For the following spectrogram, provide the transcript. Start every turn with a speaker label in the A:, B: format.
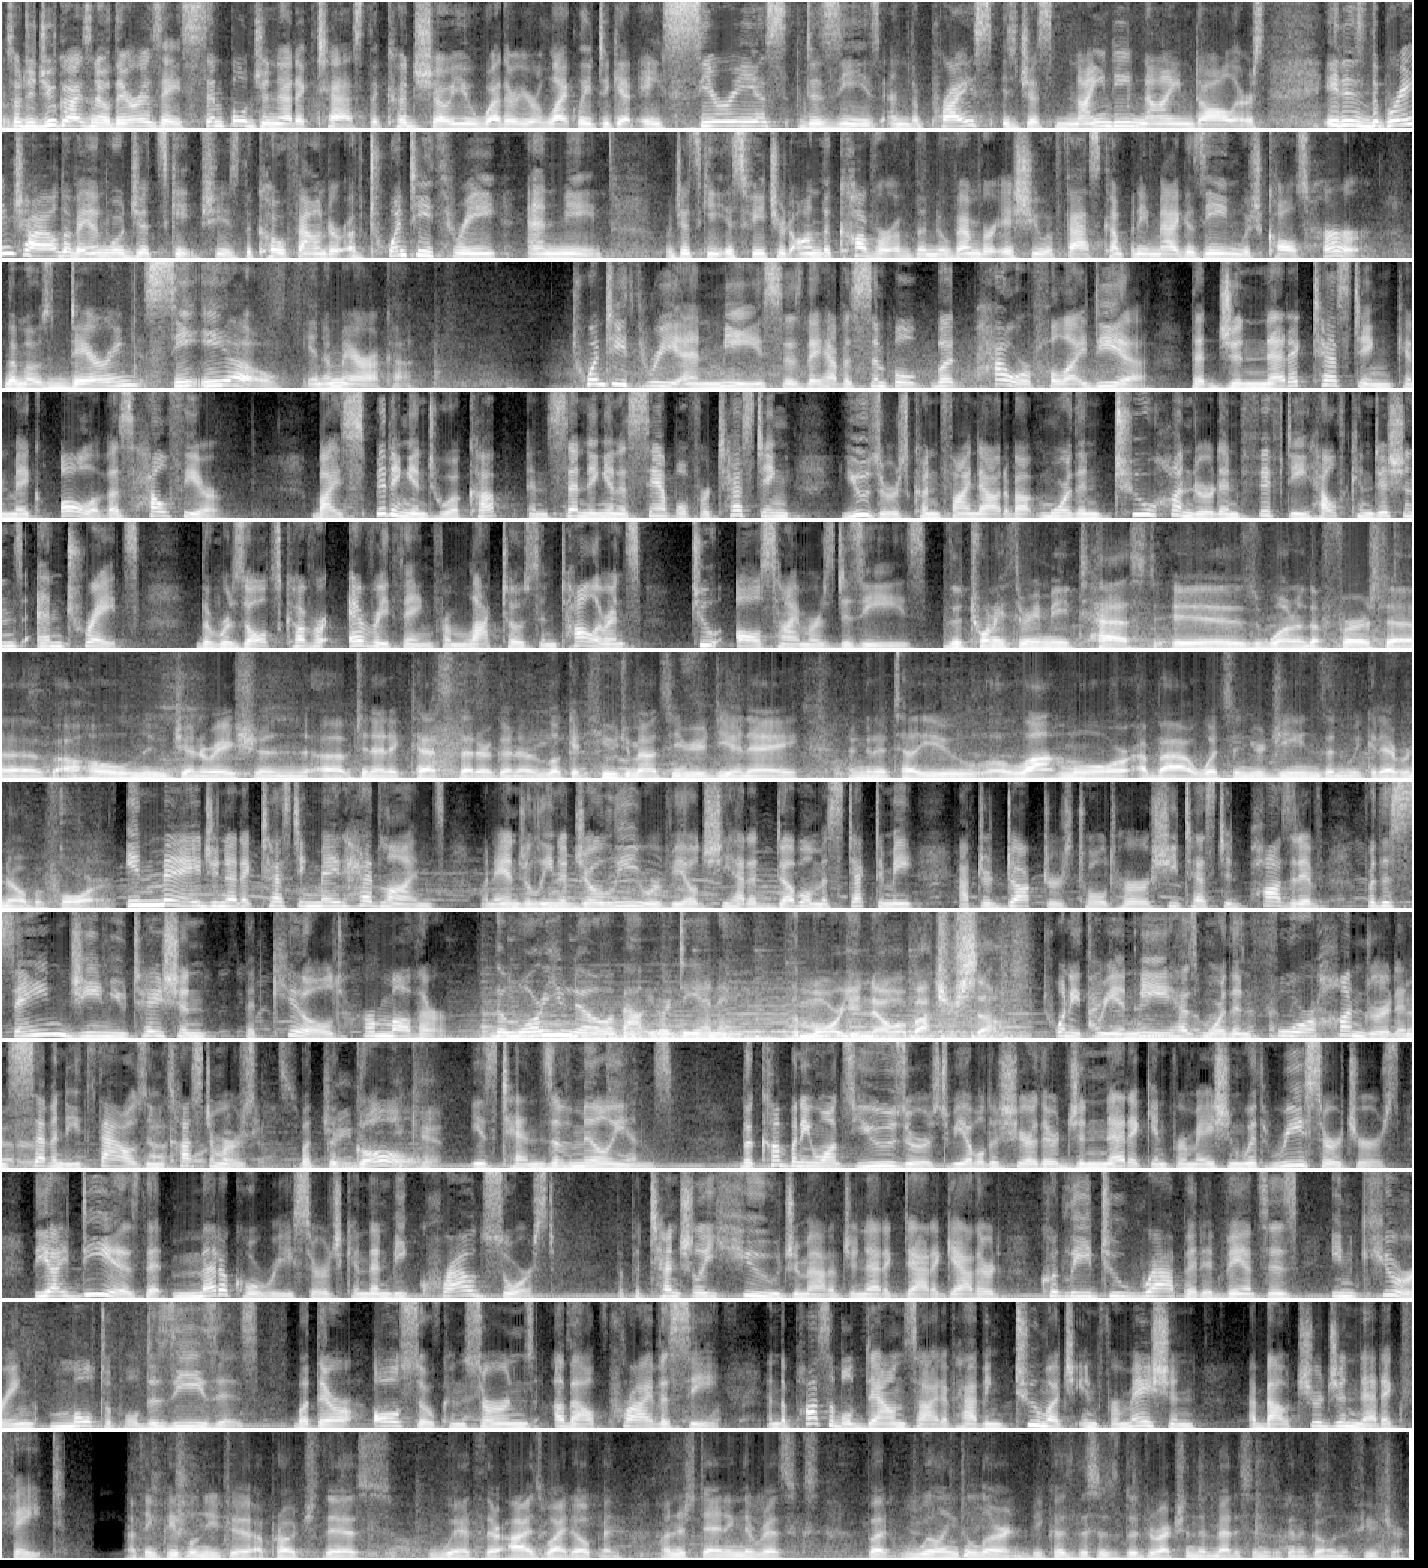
A: So, did you guys know there is a simple genetic test that could show you whether you're likely to get a serious disease, and the price is just $99. It is the brainchild of Anne Wojcicki. She is the co founder of 23andMe. Wojcicki is featured on the cover of the November issue of Fast Company magazine, which calls her the most daring CEO in America. 23andMe says they have a simple but powerful idea that genetic testing can make all of us healthier. By spitting into a cup and sending in a sample for testing, users can find out about more than 250 health conditions and traits. The results cover everything from lactose intolerance to Alzheimer's disease.
B: The 23andMe test is one of the first of a whole new generation of genetic tests that are going to look at huge amounts of your DNA and going to tell you a lot more about what's in your genes than we could ever know before.
A: In May, genetic testing made headlines when Angelina Jolie revealed she had a double mastectomy after doctors told her she tested positive for the same gene mutation that killed her mother.
C: The more you know about your DNA,
D: the more you know about yourself.
A: 23andMe has more than 470,000 customers, but the goal is tens of millions. The company wants users to be able to share their genetic information with researchers. The idea is that medical research can then be crowdsourced. The potentially huge amount of genetic data gathered could lead to rapid advances in curing multiple diseases. But there are also concerns about privacy and the possible downside of having too much information about your genetic fate.
B: I think people need to approach this with their eyes wide open, understanding the risks, but willing to learn because this is the direction that medicine is going to go in the future.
